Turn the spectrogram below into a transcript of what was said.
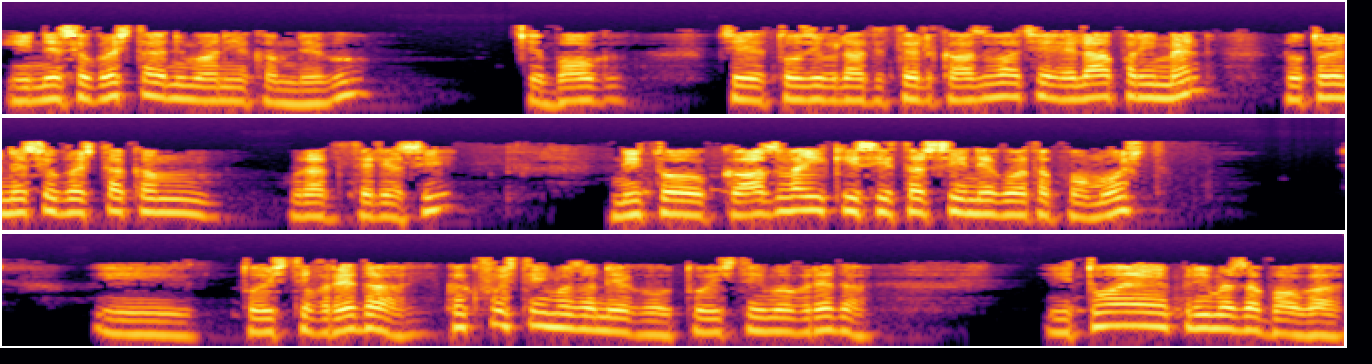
и не се обръща внимание към него, че Бог, че този владетел казва, че ела при мен, но той не се обръща към владетеля си, нито казвайки си търси неговата помощ, и той ще вреда. Какво ще има за него? Той ще има вреда. И това е пример за Бога,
